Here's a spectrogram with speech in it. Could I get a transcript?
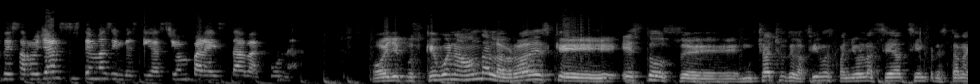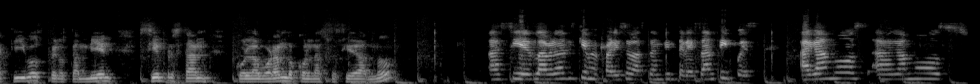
desarrollar sistemas de investigación para esta vacuna. Oye, pues qué buena onda. La verdad es que estos eh, muchachos de la firma española SEAT siempre están activos, pero también siempre están colaborando con la sociedad, ¿no? Así es, la verdad es que me parece bastante interesante y pues hagamos, hagamos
